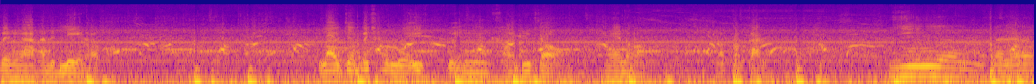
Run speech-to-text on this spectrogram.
เป็นงานอดิเรกครับ เราจะไม่ชนรั้วอีกเป็นครั้งที่สองแน่นอนรับประกัน เยี่ยมไปแล้ว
